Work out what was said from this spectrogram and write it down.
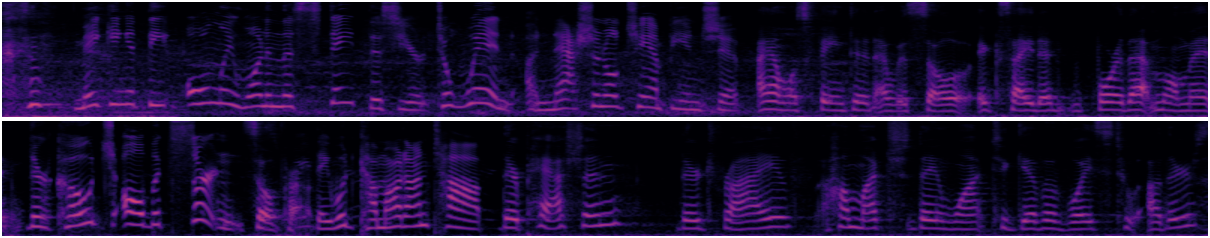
making it the only one in the state this year to win a national championship. I almost fainted. I was so excited for that moment. Their coach all but certain so proud they would come out on top. Their passion their drive, how much they want to give a voice to others,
